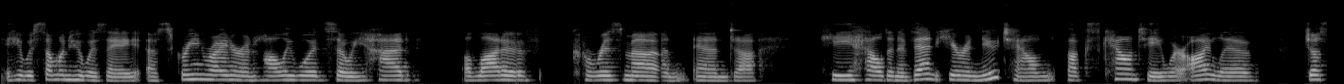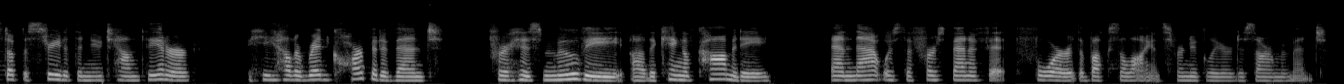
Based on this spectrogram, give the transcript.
he was someone who was a, a screenwriter in Hollywood, so he had a lot of charisma and and uh, he held an event here in Newtown, Bucks County, where I live, just up the street at the Newtown Theater. He held a red carpet event for his movie, uh, The King of Comedy. And that was the first benefit for the Bucks Alliance for Nuclear Disarmament.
